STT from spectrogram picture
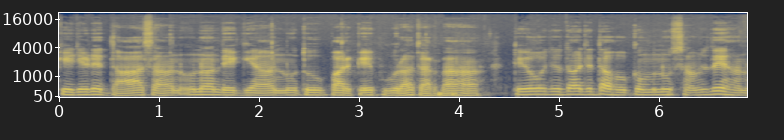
ਕਿ ਜਿਹੜੇ ਦਾਸ ਹਨ, ਉਹਨਾਂ ਦੇ ਗਿਆਨ ਨੂੰ ਤੂੰ ਭਰ ਕੇ ਪੂਰਾ ਕਰਦਾ ਹਾਂ। ਤੇ ਉਹ ਜਦੋਂ ਜਿੱਦਾਂ ਹੁਕਮ ਨੂੰ ਸਮਝਦੇ ਹਨ,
